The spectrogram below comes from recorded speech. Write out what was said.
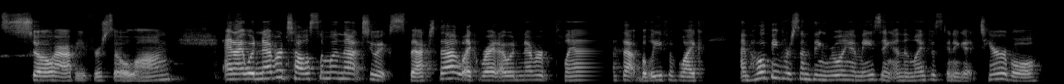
so happy for so long. And I would never tell someone that to expect that. Like, right, I would never plant that belief of like, I'm hoping for something really amazing and then life is going to get terrible.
